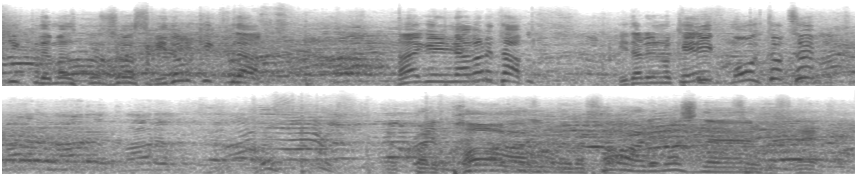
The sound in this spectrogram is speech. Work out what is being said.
キックでまず崩します。ミドルキックだ。投げに流れた。左の蹴りもう一つ。やっぱりパワーありパワーありますね。そうですね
